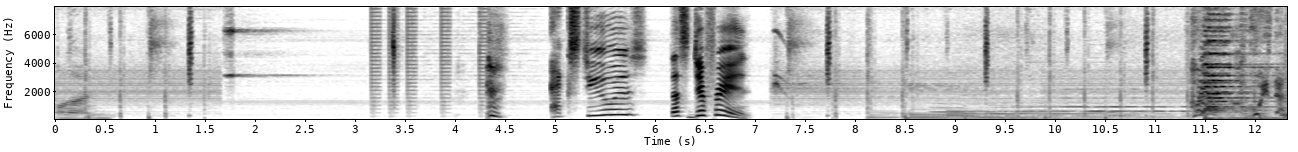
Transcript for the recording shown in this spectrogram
Hold on. X to use? That's different. Who is that?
